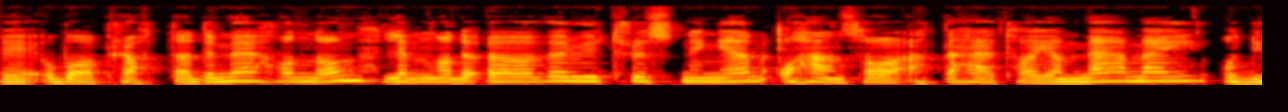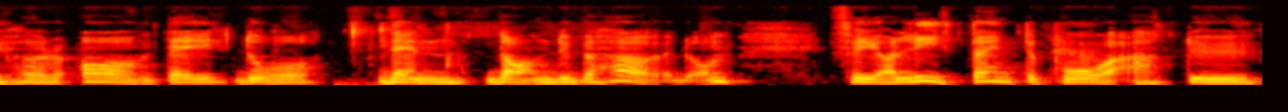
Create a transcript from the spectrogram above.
Eh, och bara pratade med honom, lämnade över utrustningen och han sa att det här tar jag med mig och du hör av dig då den dagen du behöver dem. För jag litar inte på att du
